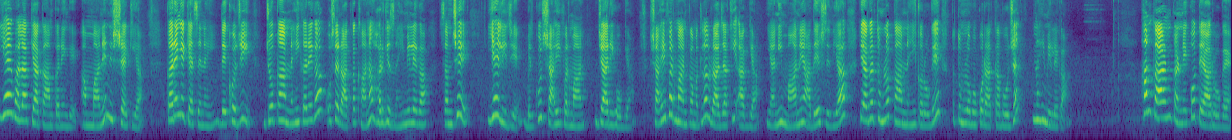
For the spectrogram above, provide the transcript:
यह भला क्या काम करेंगे? अम्मा ने निश्चय किया। करेंगे कैसे नहीं? देखो जी, जो काम नहीं करेगा, उसे रात का खाना हरगिज़ नहीं मिलेगा। समझे? यह लीजिए। बिल्कुल शाही फरमान जारी हो गया। शाही फरमान का मतलब राजा की आज्ञा, यानी माँ ने आदेश दे दिया कि अगर तुम लोग काम नहीं करोगे तो तुम लोगों को रात का भोजन नहीं मिलेगा। हम काम करने को तैयार हो गए।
